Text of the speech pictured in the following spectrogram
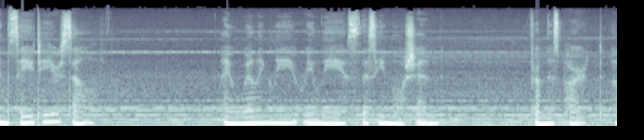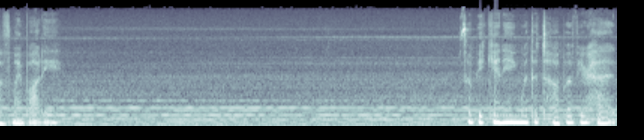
and say to yourself, I willingly release this emotion from this part of my body. So, beginning with the top of your head,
